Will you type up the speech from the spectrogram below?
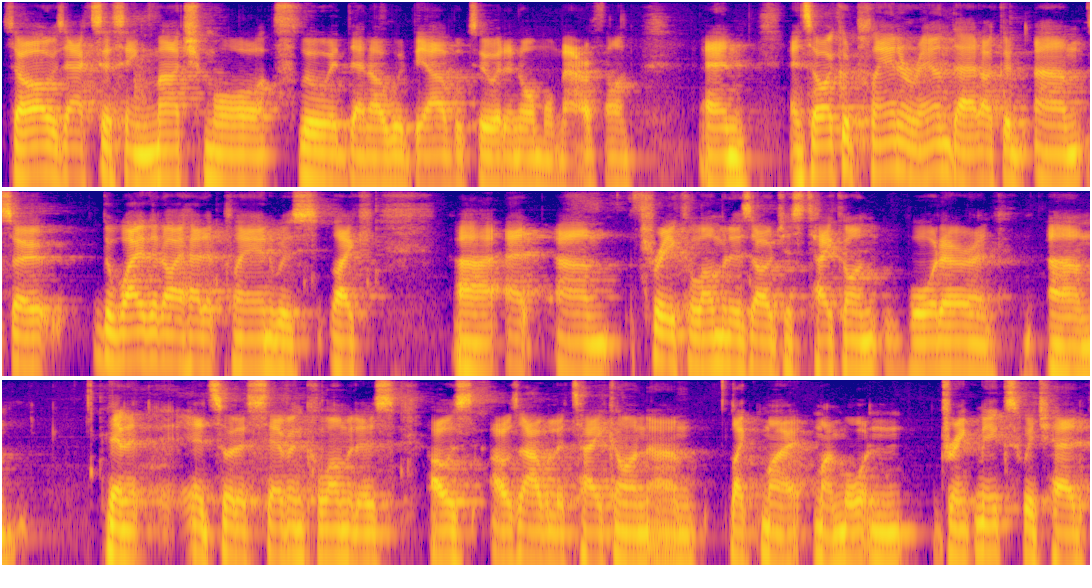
so I was accessing much more fluid than I would be able to at a normal marathon, and and so I could plan around that. I could um, so the way that I had it planned was like uh, at um, three kilometers, I would just take on water, and um, then at, at, sort of seven kilometers, I was I was able to take on um, like my my Maurten drink mix, which had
